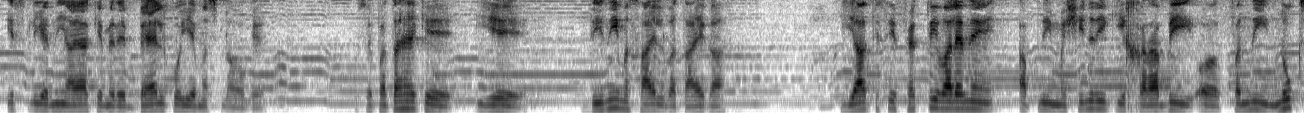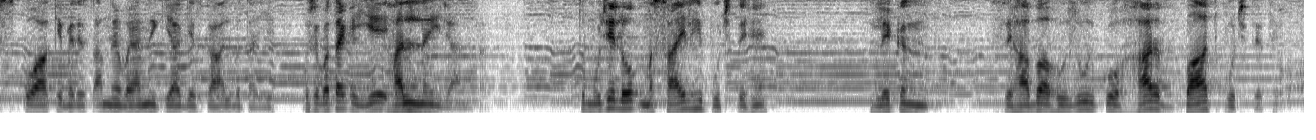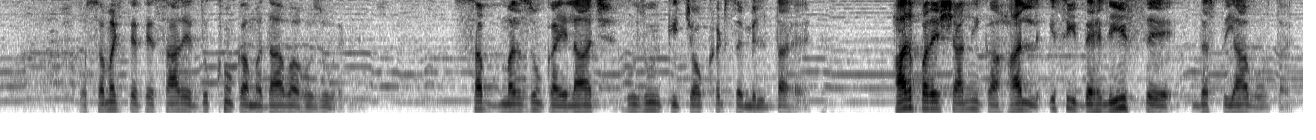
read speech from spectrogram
इसलिए नहीं आया कि मेरे बैल को ये मसला हो गया। उसे पता है कि ये दीनी मसाइल बताएगा या किसी फैक्ट्री वाले ने अपनी मशीनरी की ख़राबी और फ़नी नुक्स को आके मेरे सामने बयान नहीं किया कि इसका हल बताइए। उसे है कि ये हल नहीं जानता। तो मुझे लोग मसाइल ही पूछते हैं, लेकिन सिहाबा हुजूर को हर बात पूछते थे। वो समझते थे, सारे दुखों का मदावा हुजूर है। सब मर्जों का इलाज हुजूर की चौखट से मिलता है। हर परेशानी का हल इसी दहलीज से दस्तयाब होता है।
